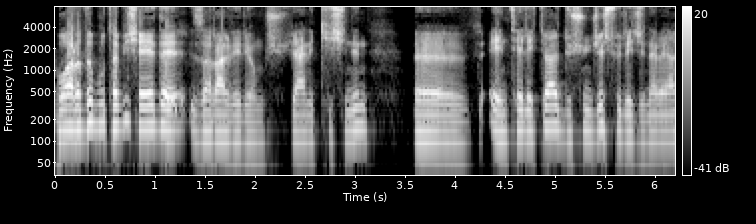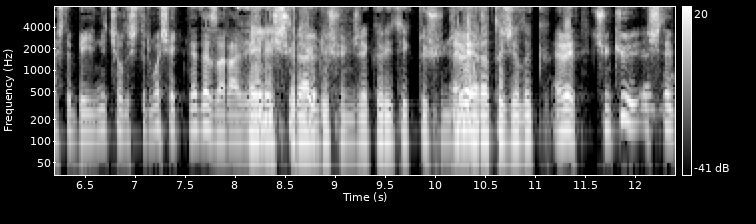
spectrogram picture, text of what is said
Bu arada bu tabii şeye de zarar veriyormuş. Yani kişinin e, entelektüel düşünce sürecine veya işte beynini çalıştırma şekline de zarar veriyor. Eleştirel çünkü, düşünce, kritik düşünce, evet, yaratıcılık. Evet çünkü işte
